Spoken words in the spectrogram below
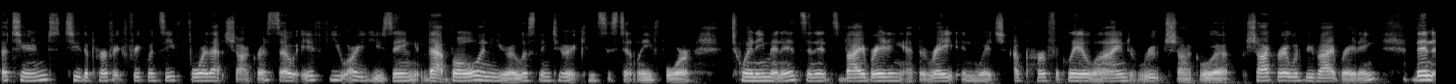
attuned to the perfect frequency for that chakra. So if you are using that bowl and you're listening to it consistently for 20 minutes and it's vibrating at the rate in which a perfectly aligned root chakra chakra would be vibrating, then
